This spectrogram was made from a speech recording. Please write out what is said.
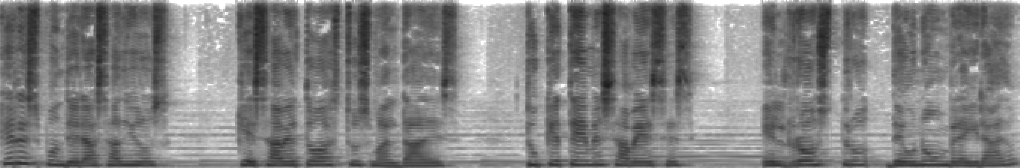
¿qué responderás a Dios que sabe todas tus maldades tú que temes a veces el rostro de un hombre airado?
